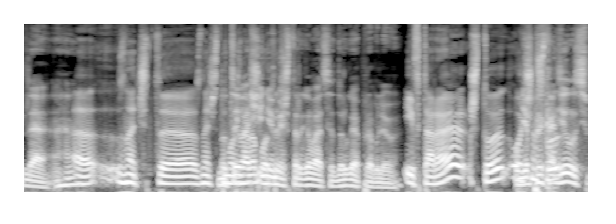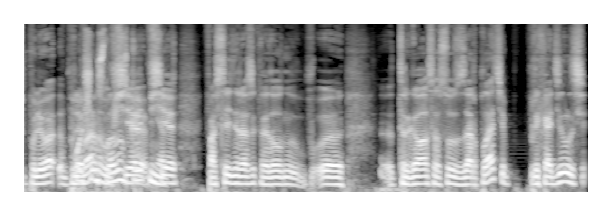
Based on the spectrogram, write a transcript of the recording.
Да. ага. Э, Значит, э, значит, Но ты можно вообще не работать. умеешь торговаться, это другая проблема. И вторая, что очень Мне приходилось у Полива- Поливанова сложно все, сказать все последний раз, когда он э, торговался с зарплате, приходилось,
